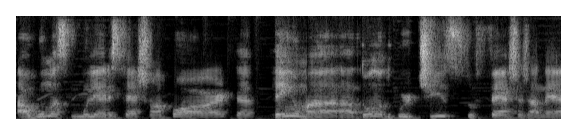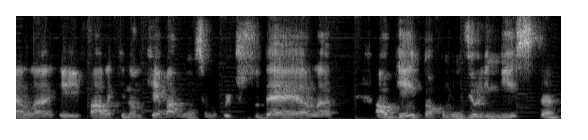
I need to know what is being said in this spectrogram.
algumas mulheres fecham a porta, tem uma a dona do cortiço fecha a janela e fala que não quer bagunça no cortiço dela. Alguém toca um violinista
